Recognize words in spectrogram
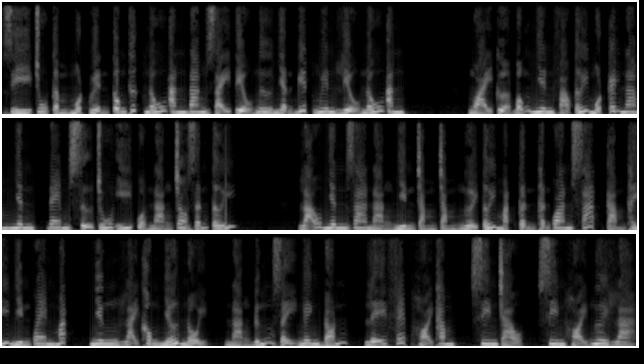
Dì Chu cầm một quyển công thức nấu ăn đang dạy Tiểu Ngư nhận biết nguyên liệu nấu ăn. Ngoài cửa bỗng nhiên vào tới một cái nam nhân đem sự chú ý của nàng cho dẫn tới. Lão nhân ra nàng nhìn chằm chằm người tới mặt cẩn thận quan sát cảm thấy nhìn quen mắt, nhưng lại không nhớ nổi, nàng đứng dậy nghênh đón, lễ phép hỏi thăm, xin chào, xin hỏi ngươi là...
